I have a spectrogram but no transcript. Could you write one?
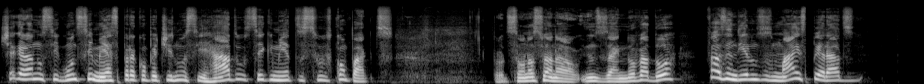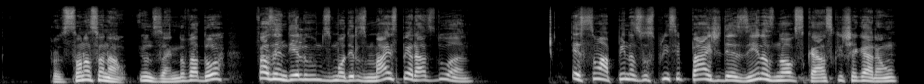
chegará no segundo semestre para competir no acirrado segmento dos SUVs compactos. Produção nacional e um design inovador fazem dele um dos mais esperados produção nacional e um design inovador fazem dele um dos modelos mais esperados do ano. Esses são apenas os principais de dezenas de novos carros que chegarão.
